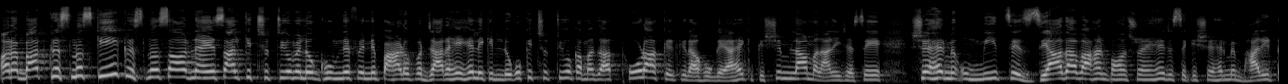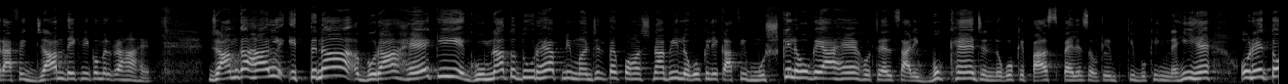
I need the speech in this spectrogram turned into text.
और अब बात क्रिसमस की। क्रिसमस और नए साल की छुट्टियों में लोग घूमने फिरने पहाड़ों पर जा रहे हैं, लेकिन लोगों की छुट्टियों का मज़ा थोड़ा किरकिरा हो गया है, क्योंकि शिमला, मनाली जैसे शहर में उम्मीद से ज़्यादा वाहन पहुँच रहे हैं, जिससे कि शहर में भारी ट्रैफ़िक जाम देखने को मिल रहा है। जाम का हाल इतना बुरा है कि घूमना तो दूर है, अपनी मंजिल तक पहुँचना भी लोगों के लिए काफ़ी मुश्किल हो गया है। होटल सारी बुक हैं, जिन लोगों के पास पहले से होटल की बुकिंग नहीं है, उन्हें तो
